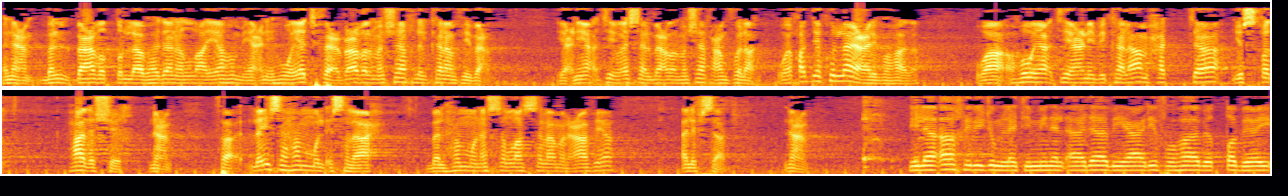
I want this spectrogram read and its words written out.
نعم بل بعض الطلاب هدانا الله إياهم يعني هو يدفع بعض المشايخ للكلام في بعض. يعني يأتي ويسأل بعض المشايخ عن فلان وقد يكون لا يعرف هذا. وهو يأتي يعني بكلام حتى يسقط هذا الشيخ. نعم فليس هم الإصلاح بل هم نسأل الله السلامة والعافية الإفساد. نعم. إلى آخر جملة من الآداب يعرفها بالطبع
